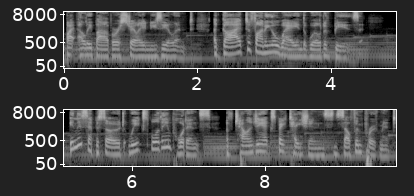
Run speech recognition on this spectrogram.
by Alibaba Australia New Zealand, a guide to finding a way in the world of biz. In this episode, we explore the importance of challenging expectations and self improvement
